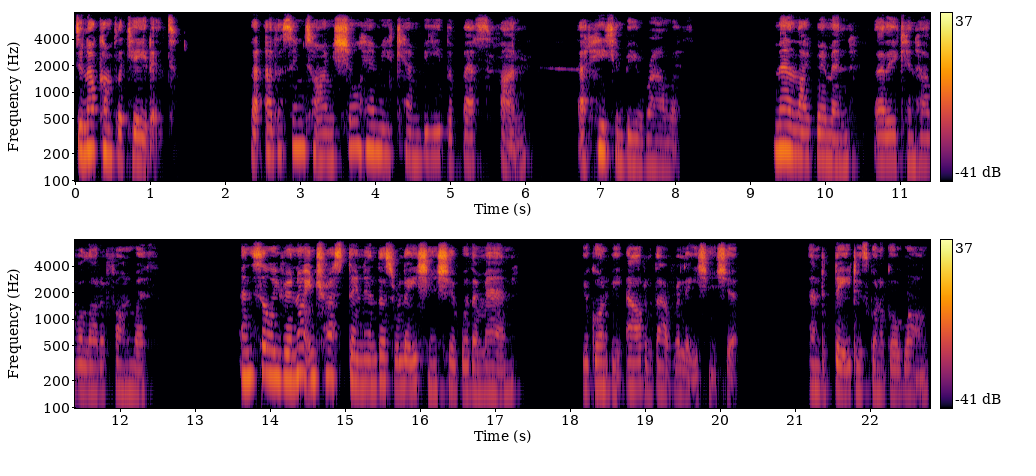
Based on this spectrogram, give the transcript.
Do not complicate it. But at the same time, show him you can be the best fun that he can be around with. Men like women that they can have a lot of fun with. And so if you're not interested in this relationship with a man, you're going to be out of that relationship and the date is going to go wrong.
